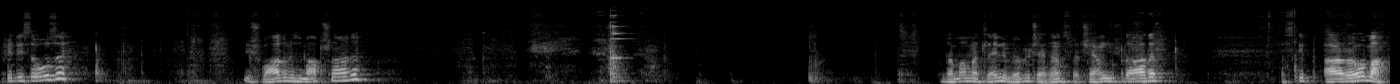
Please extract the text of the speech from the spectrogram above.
für die Soße. Die Schwade müssen wir abschneiden. Und dann machen wir kleine Würfelchen. Ne? Das wird schön angebraten. Das gibt Aroma.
